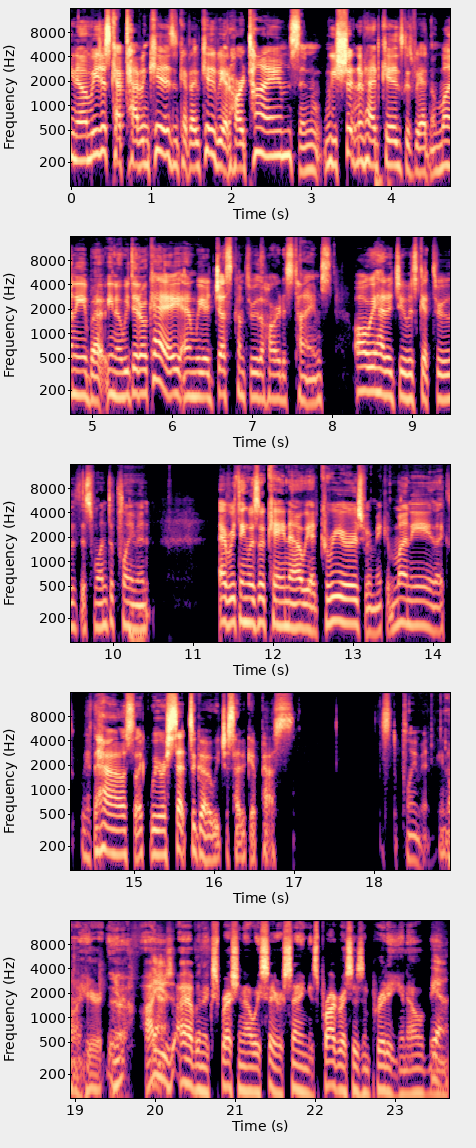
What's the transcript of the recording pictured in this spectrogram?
You know, and we just kept having kids and kept having kids. We had hard times and we shouldn't have had kids because we had no money, but, you know, we did okay. And we had just come through the hardest times all we had to do was get through this one deployment. Everything was okay now. We had careers, we were making money, like we had the house, like we were set to go. We just had to get past this deployment, you know. I hear it. You Yeah. know, I Yeah. use I have an expression I always say or saying is progress isn't pretty, you know. I mean, Yeah.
